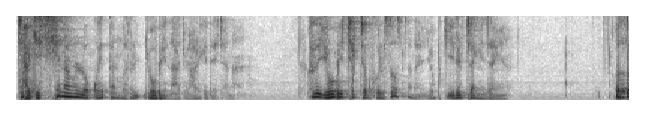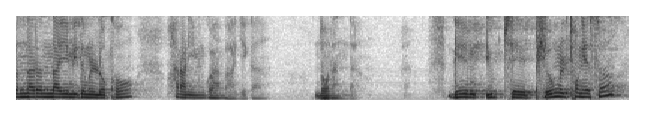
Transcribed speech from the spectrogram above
자기 신앙을 놓고 했다는 것을 욥이 나중에 알게 되잖아요. 그래서 욥이 직접 그걸 썼잖아요. 욥기 1장 2장에. 어떤 날은 나의 믿음을 놓고 하나님과 마귀가 논한다. 내 육체의 병을 통해서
